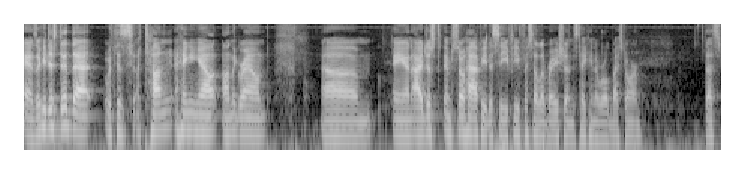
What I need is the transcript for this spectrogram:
And so he just did that with his tongue hanging out on the ground. Um, and I just am so happy to see FIFA celebrations taking the world by storm. That's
